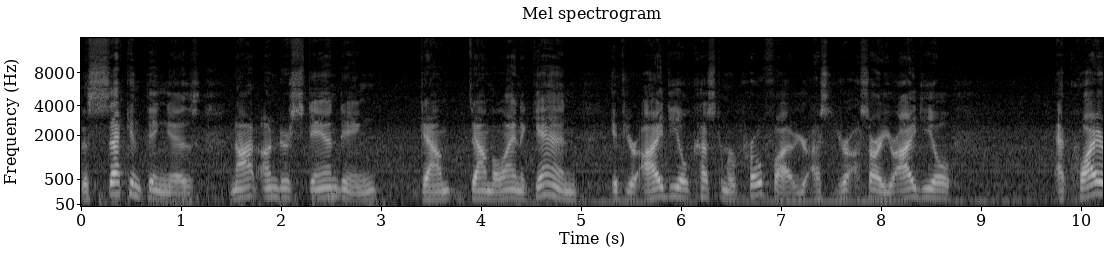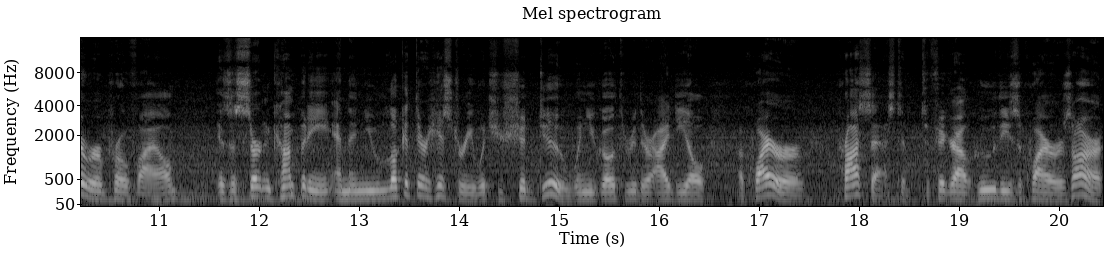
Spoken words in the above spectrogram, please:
The second thing is not understanding down down the line again if your ideal customer profile, your, your sorry, your ideal acquirer profile is a certain company and then you look at their history, which you should do when you go through their ideal acquirer process to, to figure out who these acquirers are.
